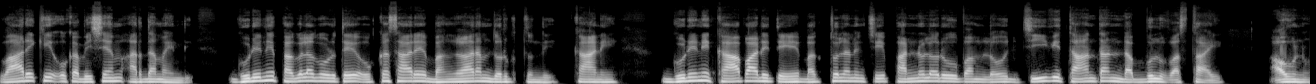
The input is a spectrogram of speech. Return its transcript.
వారికి ఒక విషయం అర్థమైంది. గుడిని పగులగొడితే ఒక్కసారే బంగారం దొరుకుతుంది. కానీ గుడిని కాపాడితే భక్తుల నుంచి పన్నుల రూపంలో జీవితాంతం డబ్బులు వస్తాయి. అవును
